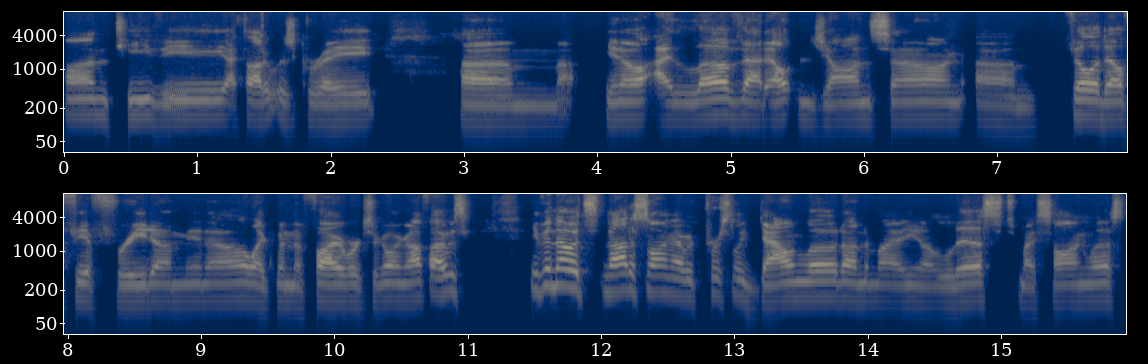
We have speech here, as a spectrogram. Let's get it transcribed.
on TV. I thought it was great. Um, you know, I love that Elton John song, um, Philadelphia Freedom, you know, like when the fireworks are going off. I was, even though it's not a song I would personally download onto my, you know, list, my song list,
